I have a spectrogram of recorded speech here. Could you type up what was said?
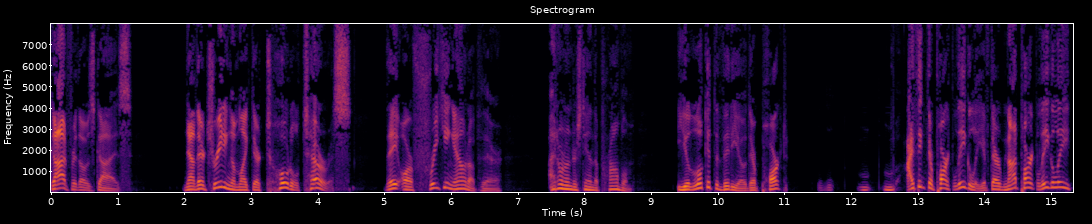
God for those guys. Now they're treating them like they're total terrorists. They are freaking out up there. I don't understand the problem. you look at the video, they're parked. I think they're parked legally. If they're not parked legally,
